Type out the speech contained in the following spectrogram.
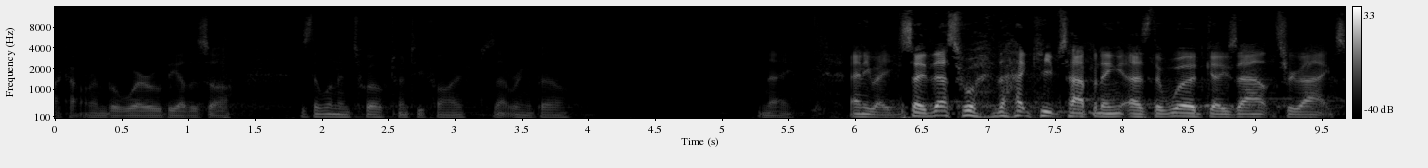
I can't remember where all the others are. Is there one in 1225? Does that ring a bell? No. Anyway, so that's what that keeps happening as the word goes out through Acts.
